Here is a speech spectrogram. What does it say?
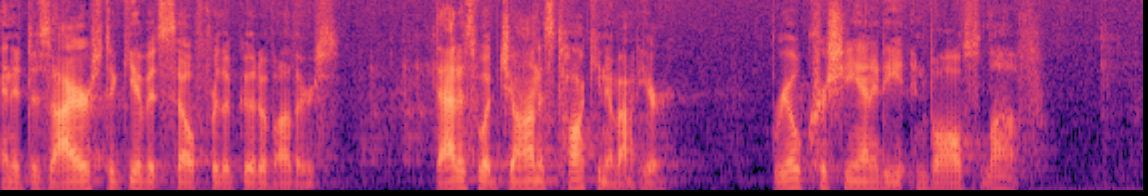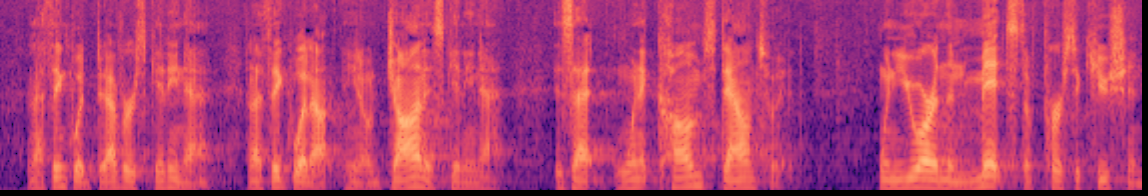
And it desires to give itself for the good of others. That is what John is talking about here. Real Christianity involves love. And I think what Dever's getting at, and I think what uh, you know, John is getting at, is that when it comes down to it, when you are in the midst of persecution,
